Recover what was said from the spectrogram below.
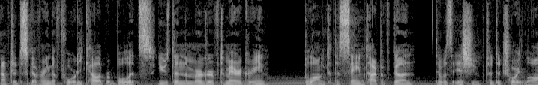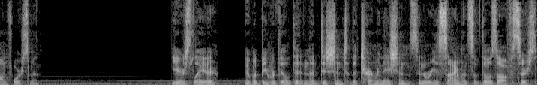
after discovering the 40 caliber bullets used in the murder of Tamara Green belonged to the same type of gun that was issued to Detroit law enforcement. Years later, it would be revealed that in addition to the terminations and reassignments of those officers,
